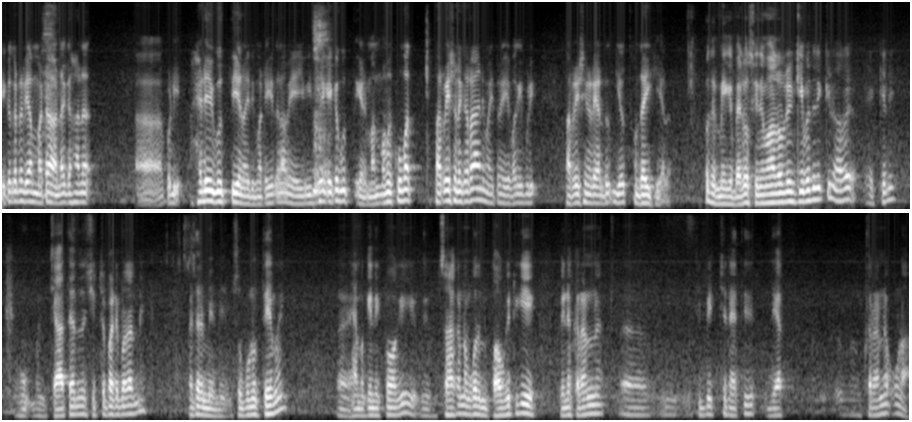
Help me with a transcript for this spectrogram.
එකකට ටිකක් මට අඩ ගහන අ, පොඩි හැඩයකුත් තියෙනවා. ඉතින් මට හිතෙනවා මේ විදිහක එකකුත් කියන්නේ මම මම කොහොමත් පරිශන කරානේ. මම හිතනවා ඒ වගේ පොඩි යන්න ගියොත් හොඳයි කියලා හොද මේක බැලෝ සිනමාලෝලින් කීපදෙනෙක් අව එක්කෙනෙ ජාතයන්ද චිත්‍රපටි බලන්නේ. මෙතන මේ සුපුණුත් තේමයි හැම කෙනෙක්ම වගේ උත්සාහ කරන මොකද පවගටිගේ වෙන කරන්න තිබිච්ච නැති දෙයක් කරන්න වුණා.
